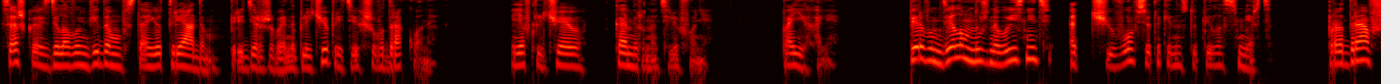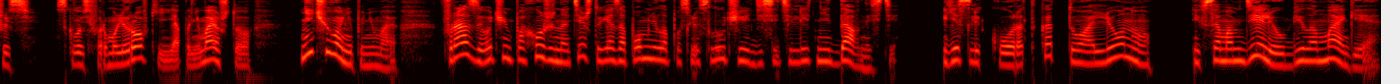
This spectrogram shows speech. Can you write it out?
Сашка с деловым видом встает рядом, придерживая на плече притихшего дракона. Я включаю камеру на телефоне. Поехали. Первым делом нужно выяснить, от чего все таки наступила смерть. Продравшись сквозь формулировки, я понимаю, что ничего не понимаю. Фразы очень похожи на те, что я запомнила после случая десятилетней давности. Если коротко, то Алену и в самом деле убила магия,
